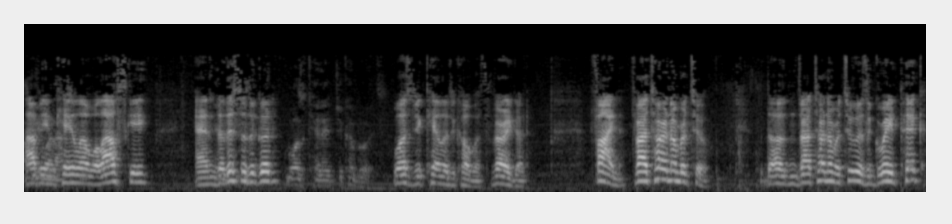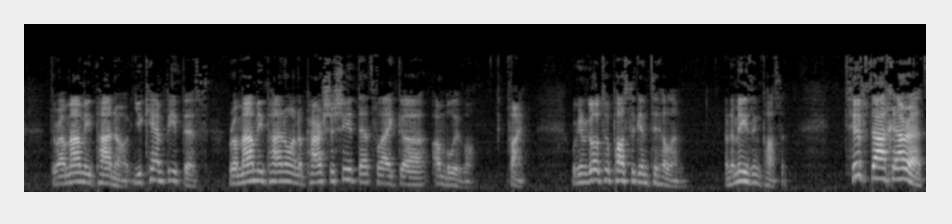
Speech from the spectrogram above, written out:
Avi and Kayla Wolowski. And uh, this is a good... Was Kayla Jacobowitz. Was Kayla Jacobowitz. Very good. Fine. Dvar number two. The Dvar number two is a great pick. The Rama MiPano. You can't beat this. Rama MiPano on a Parsha sheet, that's like uh, unbelievable. Fine. We're going to go to a pasuk in Tehillim. An amazing pasuk. Tiftach Eretz.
